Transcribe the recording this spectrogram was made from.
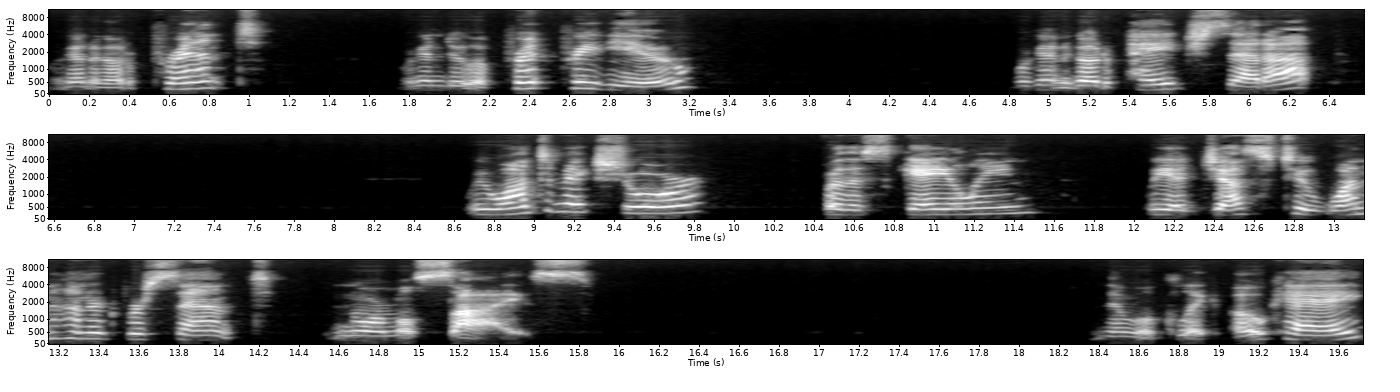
We're going to go to Print. We're going to do a print preview. We're going to go to Page Setup. We want to make sure for the scaling we adjust to 100% normal size. And then we'll click OK.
